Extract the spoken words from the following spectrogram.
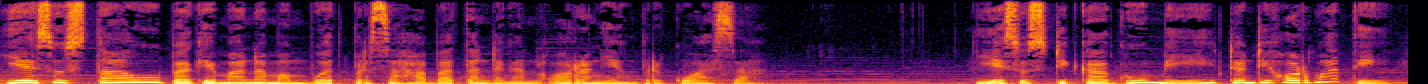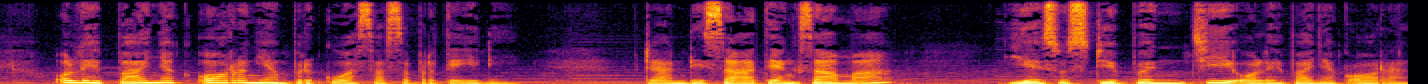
Yesus tahu bagaimana membuat persahabatan dengan orang yang berkuasa. Yesus dikagumi dan dihormati oleh banyak orang yang berkuasa seperti ini. Dan di saat yang sama, Yesus dibenci oleh banyak orang.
